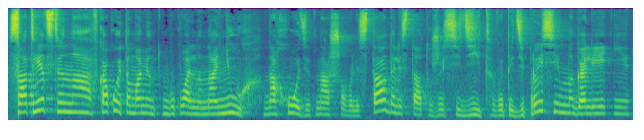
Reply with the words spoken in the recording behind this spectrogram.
Соответственно, в какой-то момент он буквально на нюх находит нашего листада. Листат уже сидит в этой депрессии многолетней,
